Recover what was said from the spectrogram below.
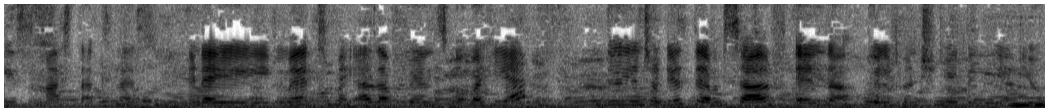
his masterclass. And I met my other friends over here. They'll introduce themselves and uh, we'll continue the video.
